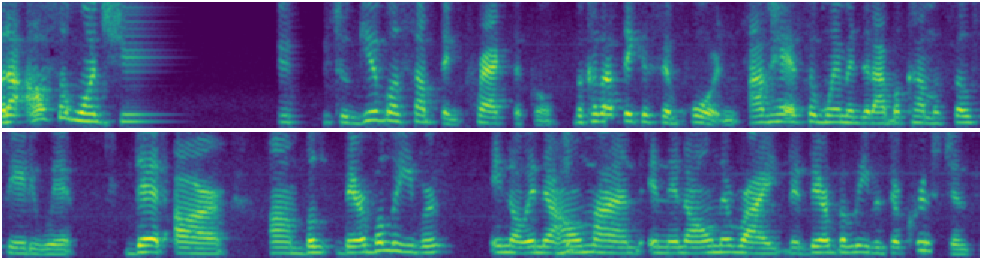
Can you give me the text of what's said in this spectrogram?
but I also want you to give us something practical because I think it's important. I've had some women that I become associated with that are um, be- they're believers, you know, in their mm-hmm. own mind and in their own right that they're believers, they're Christians,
